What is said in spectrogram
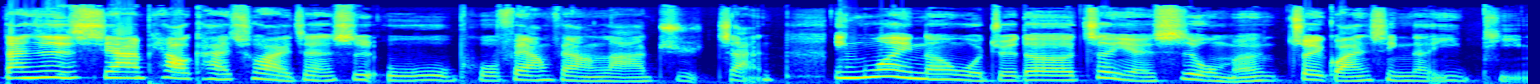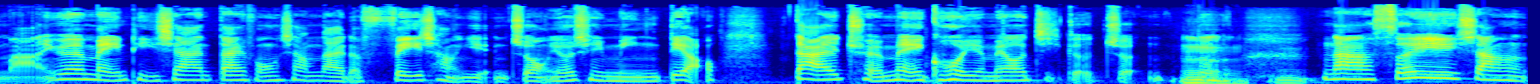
但是现在票开出来真的是五五坡，非常非常拉锯战。因为呢，我觉得这也是我们最关心的议题嘛，因为媒体现在带风向带的非常严重，尤其民调，大概全美国也没有几个准的。嗯那所以想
